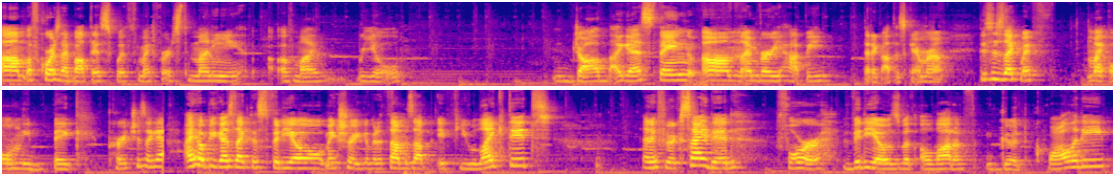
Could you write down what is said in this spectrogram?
Um, of course, I bought this with my first money of my real job, I guess, thing. Um, I'm very happy that I got this camera. This is like my my only big purchase, I guess. I hope you guys liked this video. Make sure you give it a thumbs up if you liked it. And if you're excited for videos with a lot of good quality.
